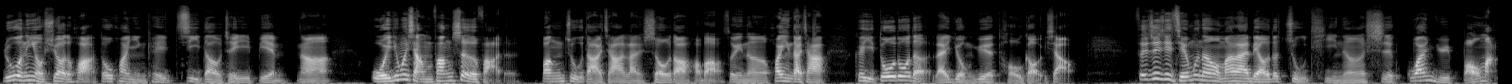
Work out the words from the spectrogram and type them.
如果你有需要的话，都欢迎可以寄到这一边，那我一定会想方设法的帮助大家来收到，好不好？所以呢，欢迎大家可以多多的来踊跃投稿一下哦。所以这期节目呢，我们要来聊的主题呢是关于宝马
